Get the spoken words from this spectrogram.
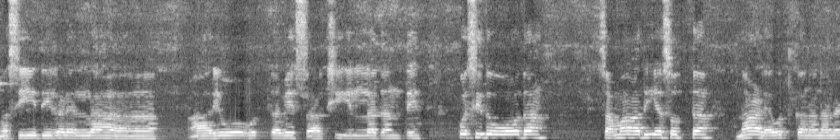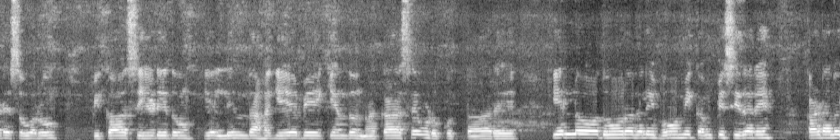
ಮಸೀದಿಗಳೆಲ್ಲ ಆರಿ ಹೋಗುತ್ತವೆ. ಸಾಕ್ಷಿ ಇಲ್ಲದಂತೆ ಕುಸಿದು ಹೋದ ಸಮಾಧಿಯ ಸುತ್ತ ನಾಳೆ ಉತ್ಖನನ ನಡೆಸುವರು. ಪಿಕಾಸಿ ಹಿಡಿದು ಎಲ್ಲಿಂದ ಹಗೆಯಬೇಕೆಂದು ನಕಾಸೆ ಹುಡುಕುತ್ತಾರೆ. ಎಲ್ಲೋ ದೂರದಲ್ಲಿ ಭೂಮಿ ಕಂಪಿಸಿದರೆ ಕಡಲು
